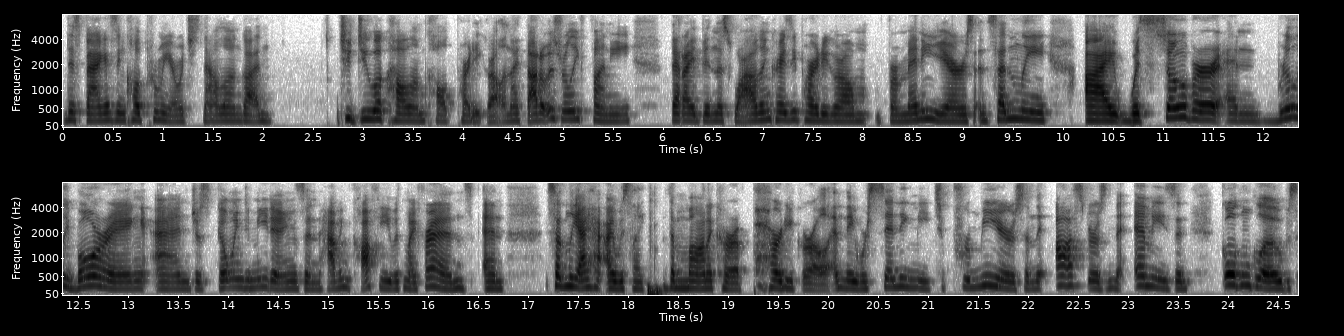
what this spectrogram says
this magazine called Premiere, which is now long gone, to do a column called Party Girl. And I thought it was really funny that I'd been this wild and crazy party girl for many years. And suddenly I was sober and really boring and just going to meetings and having coffee with my friends. And suddenly I, I was like the moniker of party girl. And they were sending me to premieres and the Oscars and the Emmys and Golden Globes.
